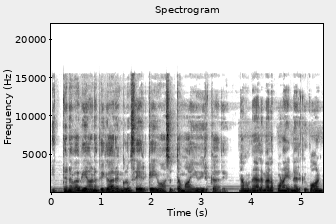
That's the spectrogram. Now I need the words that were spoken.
இத்தனை வகையான விகாரங்களும் செயற்கையும் அசுத்தமாயும் இருக்காது. நம்ம மேலே மேலே போனால் என்ன இருக்குது வான்.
